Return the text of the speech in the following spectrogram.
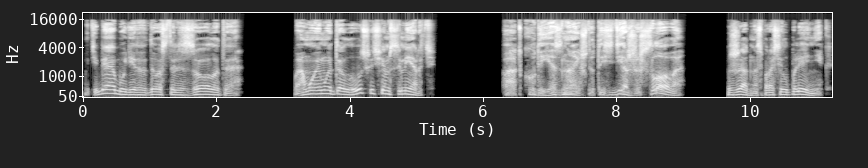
У тебя будет вдосталь золота. По-моему, это лучше, чем смерть». «А откуда я знаю, что ты сдержишь слово?» — жадно спросил пленник.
